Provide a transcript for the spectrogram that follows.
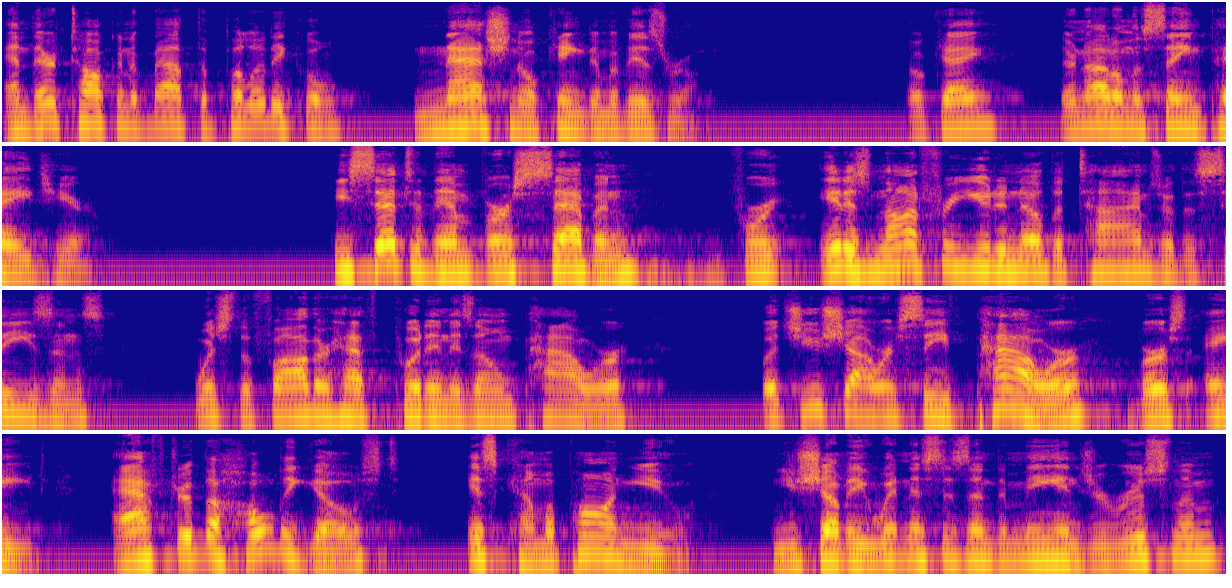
and they're talking about the political national kingdom of Israel. Okay? They're not on the same page here. He said to them, verse 7 For it is not for you to know the times or the seasons which the Father hath put in his own power, but you shall receive power, verse 8, after the Holy Ghost is come upon you. You shall be witnesses unto me in Jerusalem,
